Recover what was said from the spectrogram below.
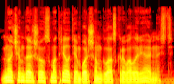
Но чем дальше он смотрел, тем больше мгла скрывала реальность.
